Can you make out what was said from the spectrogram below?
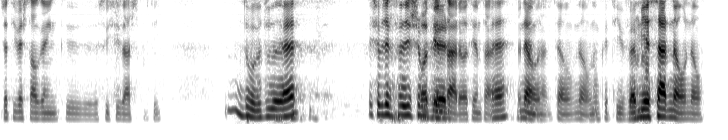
Já tiveste alguém que suicidaste por ti? Do, do, é? Deixa-me deixa ver. tentar, ou a tentar. É? a Não, tentar. não, não, nunca tive. Ameaçar, não, não.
